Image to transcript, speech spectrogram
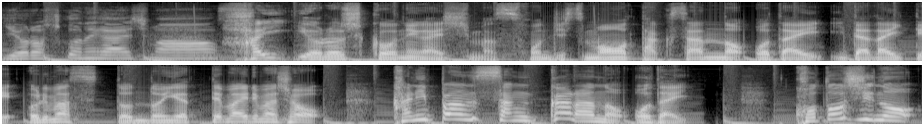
よろしくお願いします。はいよろしくお願いします。本日もたくさんのお題いただいております。どんどんやってまいりましょう。カニパンさんからのお題。今年の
